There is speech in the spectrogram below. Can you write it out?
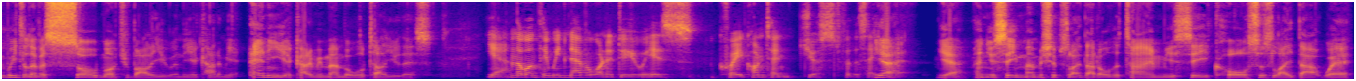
We deliver so much value in the Academy. Any Academy member will tell you this. Yeah, and the one thing we never want to do is create content just for the sake of Yeah. it. Yeah, and you see memberships like that all the time. You see courses like that where,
